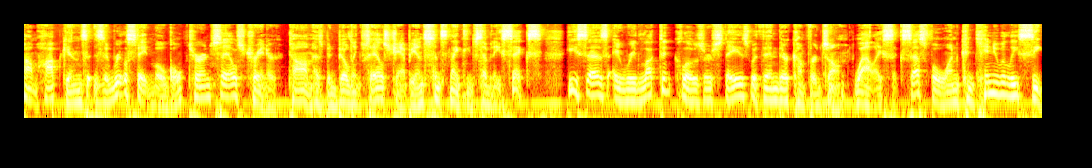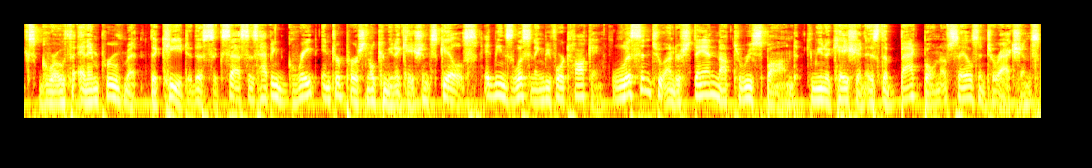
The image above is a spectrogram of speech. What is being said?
Tom Hopkins is a real estate mogul turned sales trainer. Tom has been building sales champions since 1976. He says a reluctant closer stays within their comfort zone, while a successful one continually seeks growth and improvement. The key to this success is having great interpersonal communication skills. It means listening before talking. Listen to understand, not to respond. Communication is the backbone of sales interactions,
